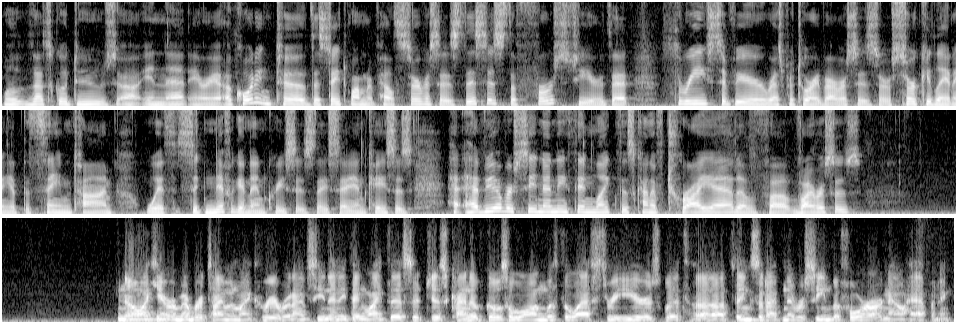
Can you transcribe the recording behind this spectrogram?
Well, that's good news uh, in that area. According to the State Department of Health Services, this is the first year that three severe respiratory viruses are circulating at the same time with significant increases, they say, in cases. H have you ever seen anything like this kind of triad of uh, viruses? No, I can't remember a time in my career when I've seen anything like this. It just kind of goes along with the last three years with uh, things that I've never seen before are now happening.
